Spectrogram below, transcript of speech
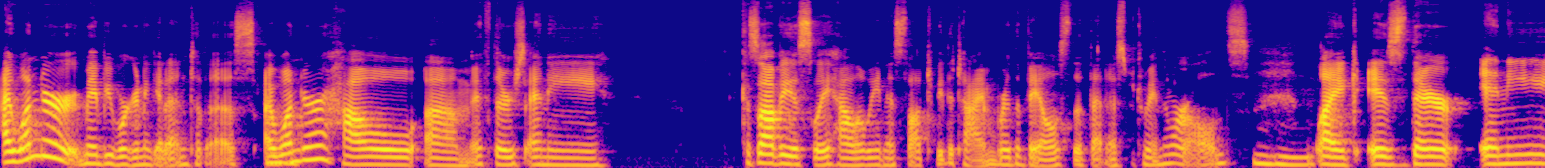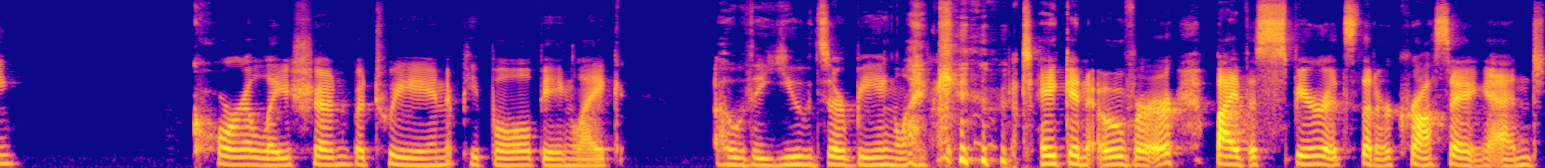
I wonder, maybe we're going to get into this. I Mhm. wonder how, um, if there's any, because obviously Halloween is thought to be the time where the veil is the thinnest between the worlds. Mhm. Like, is there any correlation between people being like, oh, the youths are being like taken over by the spirits that are crossing and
